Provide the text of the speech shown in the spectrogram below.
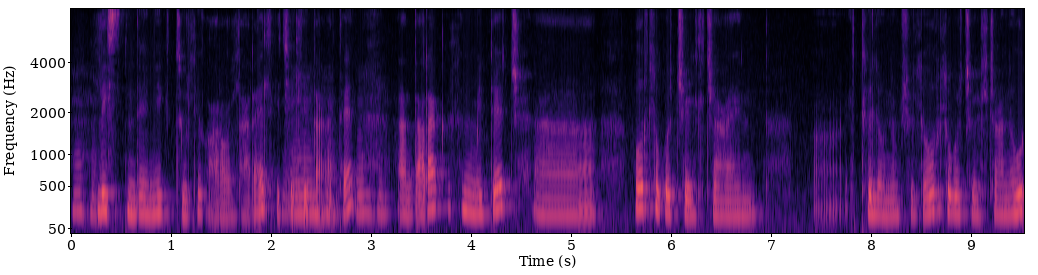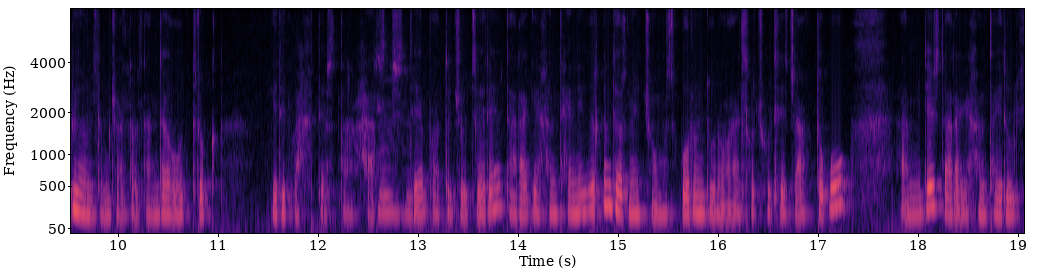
листэндээ нэг зүйлийг оруулаарай л гэж хэлээд байгаа тийм. А дараагийнх нь мэдээж өөрлөгөө чиглэж байгаа энэ ихтгэл үнэмшил өөрлөгөө чиглэж байгаа нь өөрийн үнэмж бол дандаа өдрөг эрэг байх дээр та анхаарч тий бодож үзээрэй. Дараагийнх нь таныг эргэн тойрны хүмүүс бүрэн дүрэн ойлгож хүлээж авдаг уу? А мэдээж дараагийнх нь та эрүүл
